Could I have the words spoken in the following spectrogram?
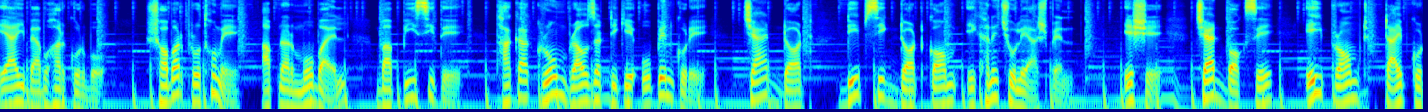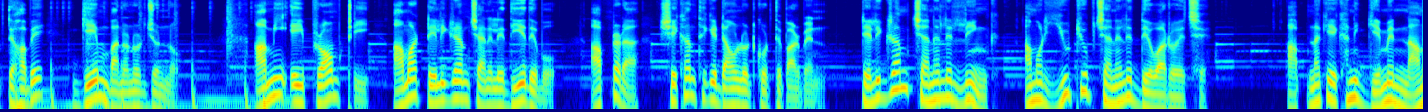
এআই ব্যবহার করব। সবার প্রথমে আপনার মোবাইল বা পিসিতে থাকা ক্রোম ব্রাউজারটিকে ওপেন করে chat dot DeepSeek dot com এখানে চলে আসবেন। এসে চ্যাট বক্সে এই প্রম্পট টাইপ করতে হবে গেম বানানোর জন্য। আমি এই প্রম্পটটি আমার টেলিগ্রাম চ্যানেলে দিয়ে দেব। আপনারা সেখান থেকে ডাউনলোড করতে পারবেন। টেলিগ্রাম চ্যানেলের লিংক আমার ইউটিউব চ্যানেলে দেওয়া রয়েছে। আপনাকে এখানে গেমের নাম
